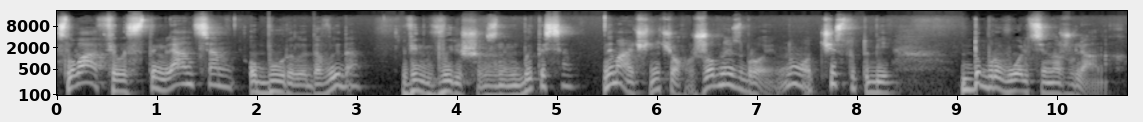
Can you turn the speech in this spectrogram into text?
Слова філистимлянця обурили Давида, він вирішив з ним битися, не маючи нічого, жодної зброї. Ну, от чисто тобі добровольці на жулянах.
